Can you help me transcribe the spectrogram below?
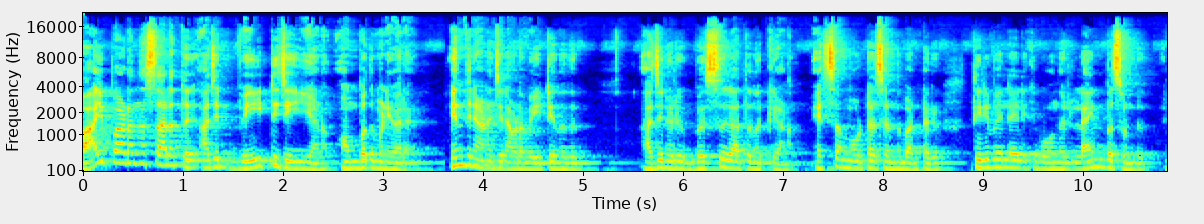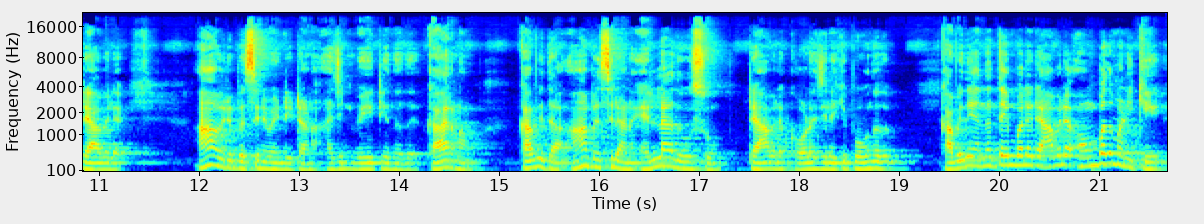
പായിപ്പാട് എന്ന സ്ഥലത്ത് അജിൻ വെയിറ്റ് ചെയ്യുകയാണ് ഒമ്പത് മണി വരെ. എന്തിനാണ് അജിൻ അവിടെ വെയിറ്റ് ചെയ്യുന്നത്? അജിൻ ഒരു ബസ് കാത്ത് നിൽക്കുകയാണ്. എസ് എം മോട്ടേഴ്സ് എന്ന് പറഞ്ഞിട്ടൊരു തിരുവല്ലയിലേക്ക് പോകുന്ന ഒരു ലൈൻ ബസ് ഉണ്ട് രാവിലെ. ആ ഒരു ബസ്സിന് വേണ്ടിയിട്ടാണ് അജിൻ വെയിറ്റ് ചെയ്യുന്നത്. കാരണം കവിത ആ ബസ്സിലാണ് എല്ലാ ദിവസവും രാവിലെ കോളേജിലേക്ക് പോകുന്നത്. കവിത എന്നത്തെയും പോലെ രാവിലെ ഒമ്പത് മണിക്ക്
